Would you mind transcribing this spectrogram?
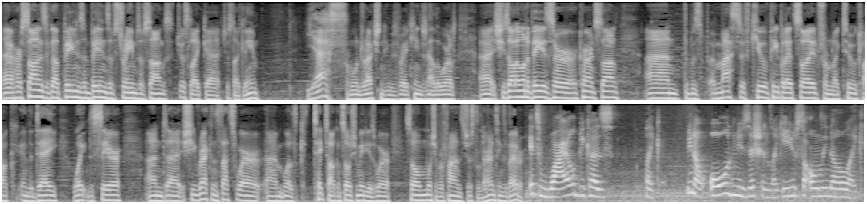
Uh, her songs have got billions and billions of streams of songs, just like uh, just like Liam Yes. from One Direction. He was very keen to tell the world. Uh, She's all I want to be is her, her current song, and there was a massive queue of people outside from like two o'clock in the day waiting to see her. And uh, she reckons that's where, um, well, TikTok and social media is where so much of her fans just learn things about her. It's wild because, like, you know, old musicians, like, you used to only know, like,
